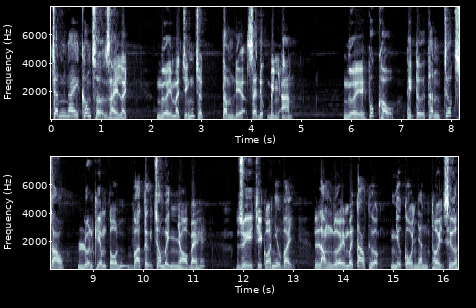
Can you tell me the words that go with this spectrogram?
Chân ngay không sợ dài lệch. Người mà chính trực, Tâm địa sẽ được bình an. Người phúc hậu Thì tự thân trước sau, Luôn khiêm tốn và tự cho mình nhỏ bé. Duy chỉ có như vậy Lòng người mới cao thượng Như cổ nhân thời xưa.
